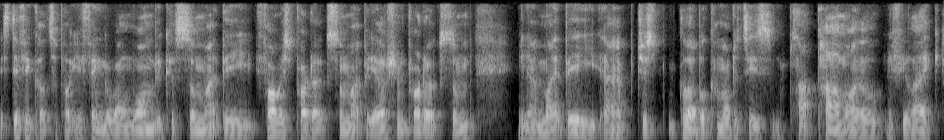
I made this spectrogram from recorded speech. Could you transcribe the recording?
it's difficult to put your finger on one because some might be forest products, some might be ocean products, some you know might be uh, just global commodities, palm oil, if you like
